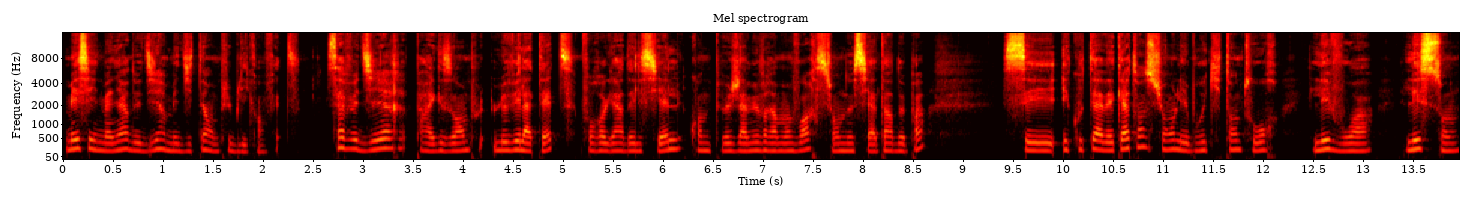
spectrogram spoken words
mais c'est une manière de dire méditer en public en fait. Ça veut dire, par exemple, lever la tête pour regarder le ciel qu'on ne peut jamais vraiment voir si on ne s'y attarde pas. C'est écouter avec attention les bruits qui t'entourent, les voix, les sons,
